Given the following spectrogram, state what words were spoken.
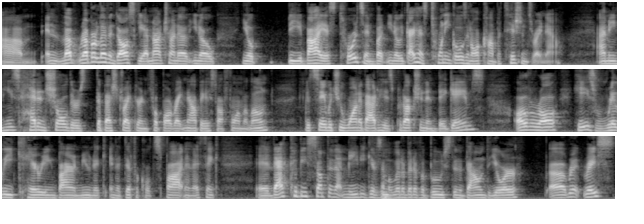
Um, and Le- Robert Lewandowski, I'm not trying to you know you know be biased towards him, but you know the guy has 20 goals in all competitions right now. I mean, he's head and shoulders the best striker in football right now based off form alone. You could say what you want about his production in big games. Overall, he's really carrying Bayern Munich in a difficult spot, and I think uh, that could be something that maybe gives him a little bit of a boost in the Ballon d'Or uh, race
